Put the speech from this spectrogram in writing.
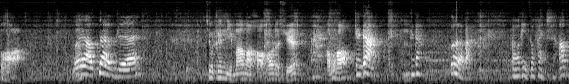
不好啊，我好感觉，就跟你妈妈好好的学，好不好？真的，嗯郑大，饿了吧？爸爸给你做饭吃啊。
